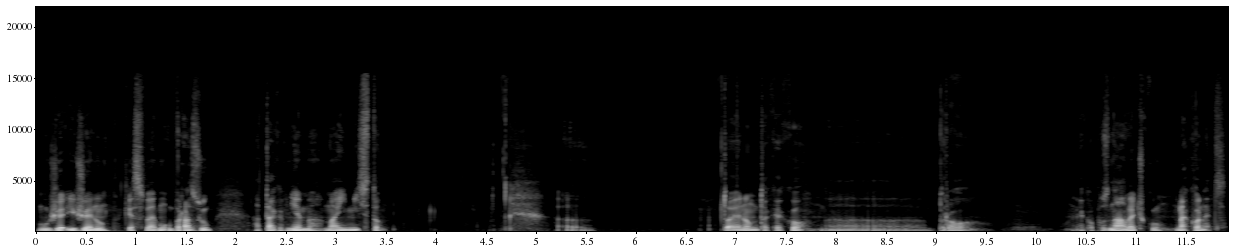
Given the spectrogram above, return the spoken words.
muže i ženu ke svému obrazu a tak v něm mají místo to je jenom tak jako pro jako poznámečku nakonec.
